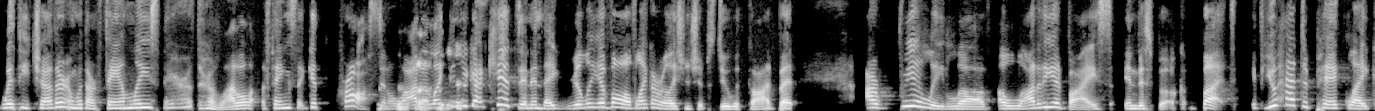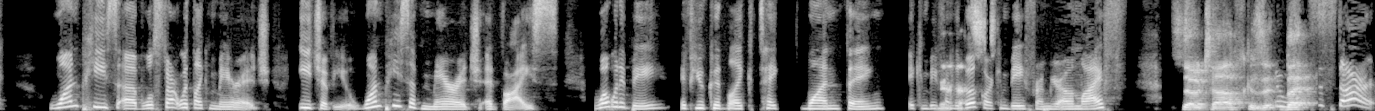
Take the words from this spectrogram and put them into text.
with each other and with our families, there there are a lot of things that get crossed and a lot of like then you got kids in and they really evolve like our relationships do with God. But I really love a lot of the advice in this book. But if you had to pick like one piece of, we'll start with like marriage, each of you, one piece of marriage advice, what would it be if you could like take one thing? It can be from the book or it can be from your own life so tough because but to start?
